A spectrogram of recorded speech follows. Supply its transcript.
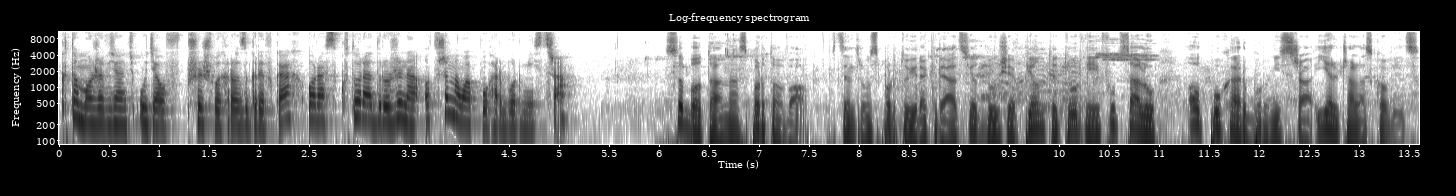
Kto może wziąć udział w przyszłych rozgrywkach oraz która drużyna otrzymała Puchar Burmistrza? Sobota na sportowo. W Centrum Sportu i Rekreacji odbył się piąty turniej futsalu o Puchar Burmistrza Jelcza Laskowic.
